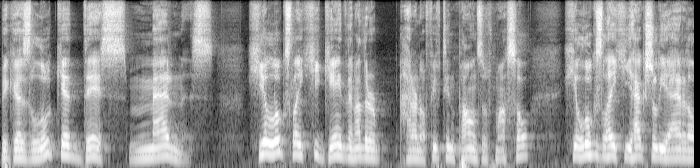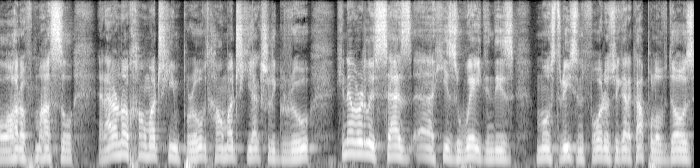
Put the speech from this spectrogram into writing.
because look at this madness. He looks like he gained another, I don't know, 15 pounds of muscle. He looks like he actually added a lot of muscle. And i don't know how much he improved how much he actually grew. He never really says uh, his weight in these most recent photos. We got a couple of those.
